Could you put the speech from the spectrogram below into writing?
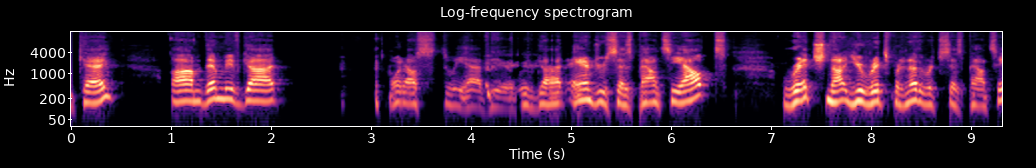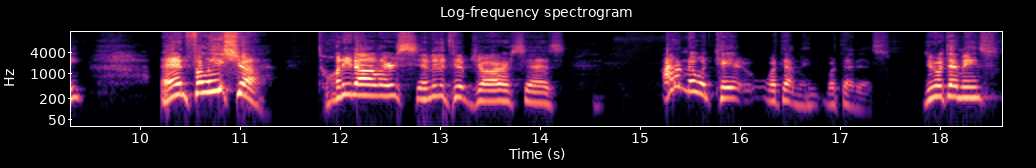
Okay. Um, then we've got what else do we have here? We've got Andrew says Pouncey out. Rich, not you, Rich, but another Rich says Pouncey. And Felicia, $20 into the tip jar says, I don't know what K what that means, what that is. Do you know what that means?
